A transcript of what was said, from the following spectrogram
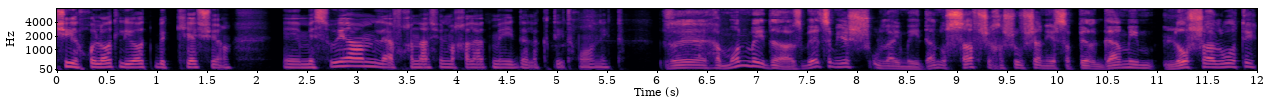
שיכולות להיות בקשר מסוים להבחנה של מחלת מעי דלקתית כרונית. זה המון מידע, אז בעצם יש אולי מידע נוסף שחשוב שאני אספר גם אם לא שאלו אותי?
